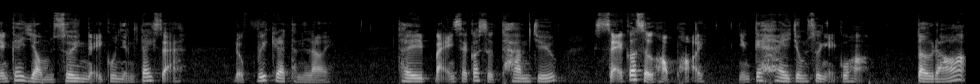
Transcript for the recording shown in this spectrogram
những cái dòng suy nghĩ của những tác giả được viết ra thành lời thì bạn sẽ có sự tham chiếu sẽ có sự học hỏi những cái hay trong suy nghĩ của họ. Từ đó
